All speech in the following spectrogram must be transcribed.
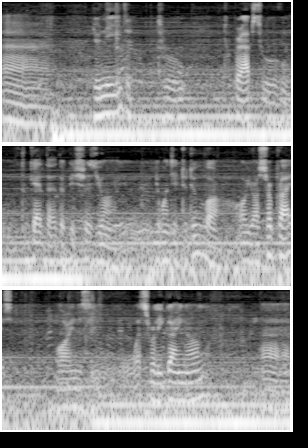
uh, you need to to perhaps to to get the, the pictures you you wanted to do or, or you are surprised or in the what's really going on uh,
